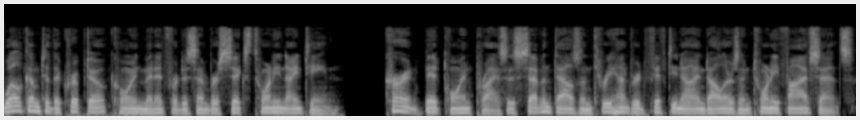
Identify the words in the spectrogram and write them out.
Welcome to the Crypto Coin Minute for December 6, 2019. Current Bitcoin price is $7,359.25.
